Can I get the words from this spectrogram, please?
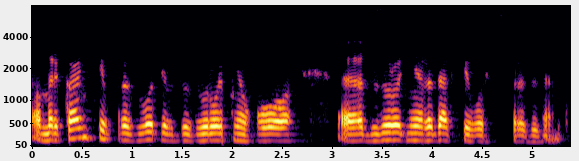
американців призводив до зворотнього е, до зворотньої редакції в офісі президента.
